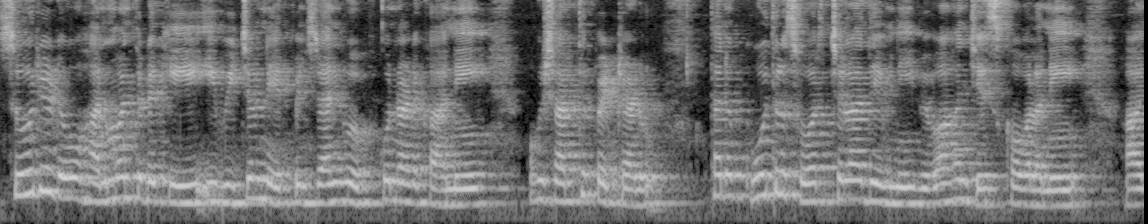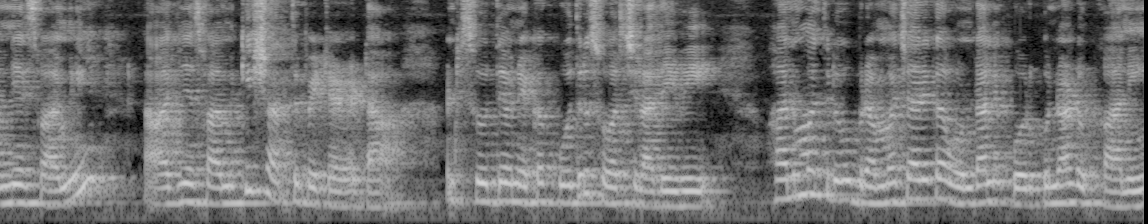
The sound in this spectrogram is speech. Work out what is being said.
సూర్యుడు హనుమంతుడికి ఈ విద్యను నేర్పించడానికి ఒప్పుకున్నాడు కానీ ఒక షరతు పెట్టాడు. తన కూతురు సువర్చలాదేవిని వివాహం చేసుకోవాలని ఆంజనేయస్వామి ఆంజనేయస్వామికి షరతు పెట్టాడట. అంటే సూర్యదేవుని యొక్క కూతురు సువర్చలాదేవి. హనుమంతుడు బ్రహ్మచారిగా ఉండాలని కోరుకున్నాడు. కానీ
